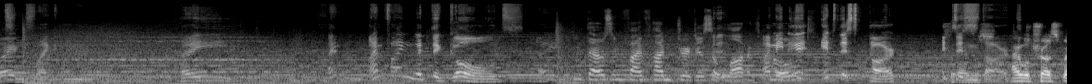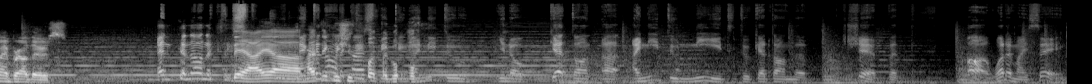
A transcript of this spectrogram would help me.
fight. Samson's like, hmm, I, I'm, I'm fine with the gold. 2,500 is a lot of I mean, it, it's a start. It's a And start. I will trust my brothers. And canonically, Yeah, I uh, and I think we should canonically split the speaking, gold. I need to, you know, get on. Uh, I need to need to get on the ship, but oh, what am I saying?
